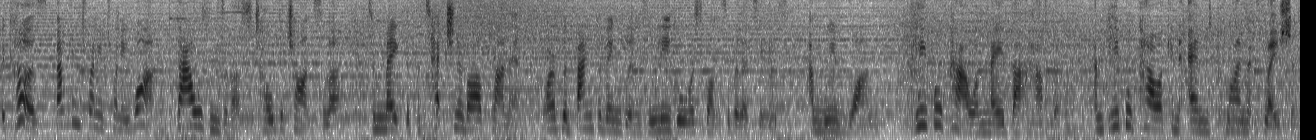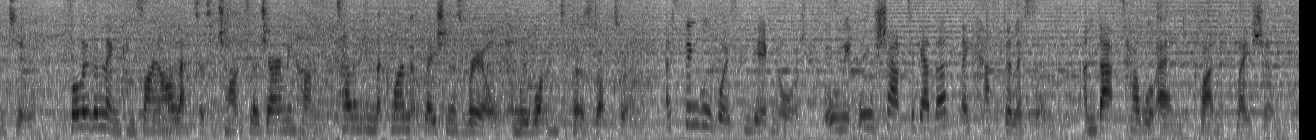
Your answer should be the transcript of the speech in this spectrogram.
Because back in 2021, thousands of us told the Chancellor to make the protection of our planet one of the Bank of England's legal responsibilities. And we won. People Power made that happen. And People Power can end climateflation too. Follow the link and sign our letter to Chancellor Jeremy Hunt telling him that climateflation is real and we want him to put a stop to it. A single voice can be ignored, but when we all shout together, they have to listen. And that's how we'll end climateflation.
